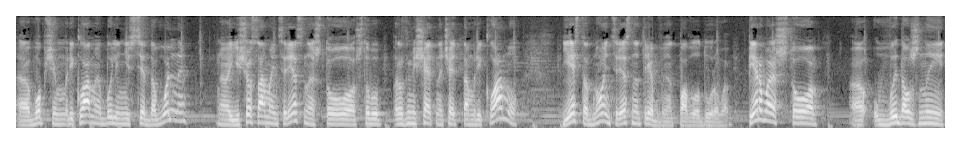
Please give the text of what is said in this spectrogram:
Э, в общем, рекламы были не все довольны. Э, Еще самое интересное, что чтобы размещать, начать там рекламу, есть одно интересное требование от Павла Дурова. Первое, что вы должны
